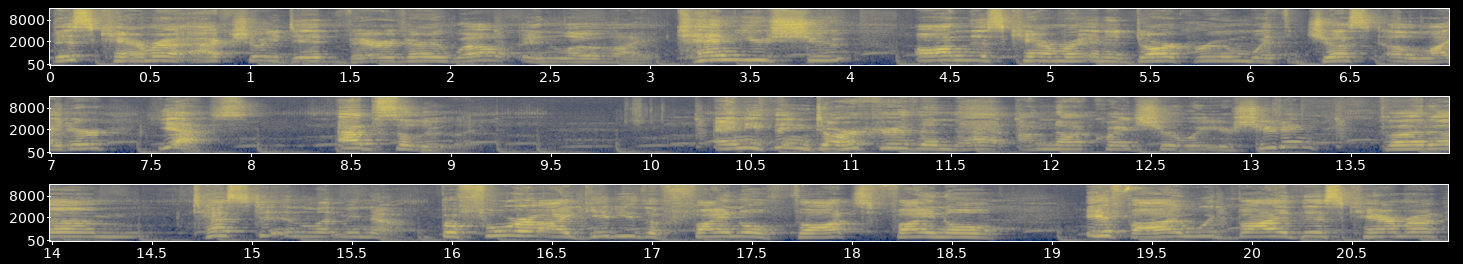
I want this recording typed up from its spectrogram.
this camera actually did very, very well in low light. Can you shoot on this camera in a dark room with just a lighter? Yes, absolutely. Anything darker than that, I'm not quite sure what you're shooting, but um, test it and let me know. Before I give you the final thoughts, final if I would buy this camera.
